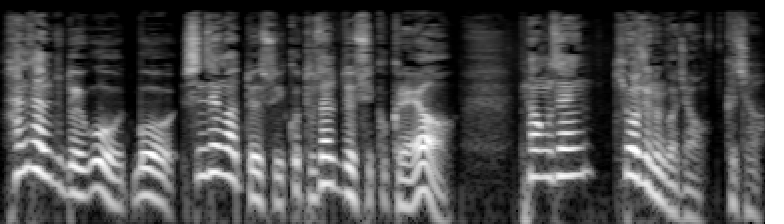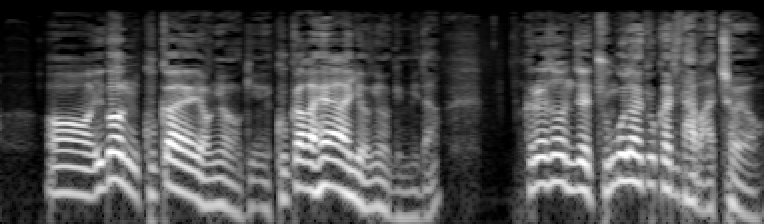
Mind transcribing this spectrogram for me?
한 살도 되고, 뭐, 신생아도 될 수 있고, 두 살도 될 수 있고, 그래요. 평생 키워주는 거죠. 그죠. 어, 이건 국가의 영역이, 국가가 해야 할 영역입니다. 그래서 이제 중고등학교까지 다 맞춰요.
